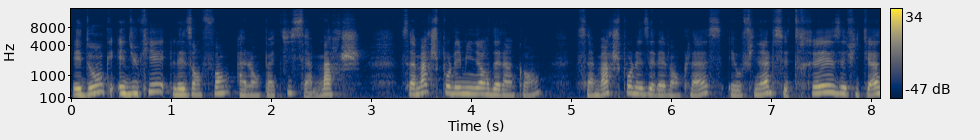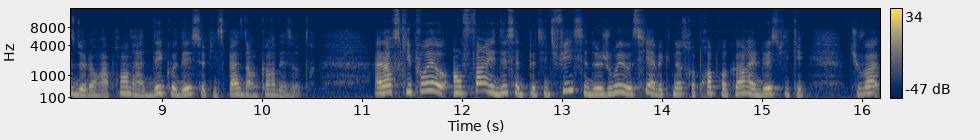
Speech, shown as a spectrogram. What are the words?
Et donc, éduquer les enfants à l'empathie, ça marche. Ça marche pour les mineurs délinquants, ça marche pour les élèves en classe, et au final, c'est très efficace de leur apprendre à décoder ce qui se passe dans le corps des autres. Alors ce qui pourrait enfin aider cette petite fille, c'est de jouer aussi avec notre propre corps et de lui expliquer. Tu vois,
